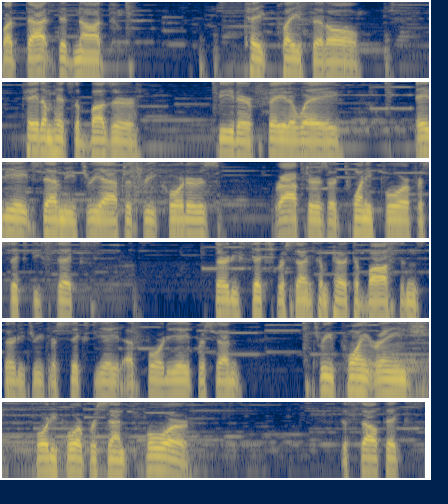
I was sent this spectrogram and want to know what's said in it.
But that did not take place at all. Tatum hits a buzzer beater fadeaway 88 73 after three quarters. Raptors are 24 for 66, 36% compared to Boston's 33 for 68 at 48%. Three point range 44% for the Celtics,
